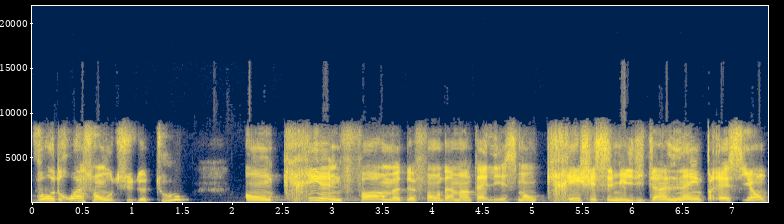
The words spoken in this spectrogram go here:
vos droits sont au-dessus de tout, on crée une forme de fondamentalisme. On crée chez ces militants l'impression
